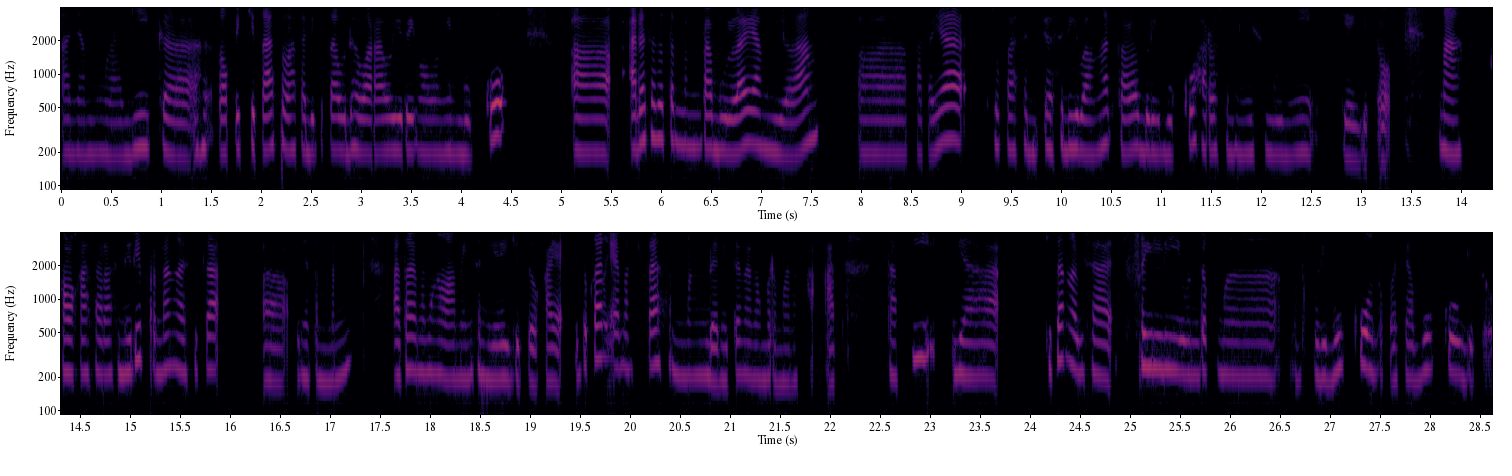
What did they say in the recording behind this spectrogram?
eh, nyambung lagi ke topik kita setelah tadi kita udah warawiri ngomongin buku uh, ada satu temen tabula yang bilang uh, katanya suka sedih, sedih banget kalau beli buku harus sembunyi-sembunyi kayak gitu. Nah, kalau Kak Sora sendiri pernah nggak sih Kak uh, punya temen atau emang ngalamin sendiri gitu? Kayak itu kan emang kita seneng dan itu memang bermanfaat. Tapi ya kita nggak bisa freely untuk me, untuk beli buku, untuk baca buku gitu.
